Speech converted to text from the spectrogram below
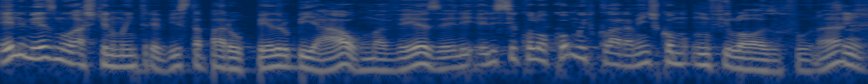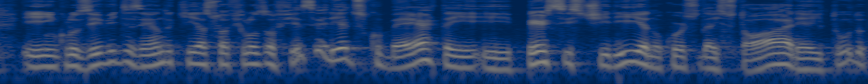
Ele mesmo, acho que numa entrevista para o Pedro Bial, uma vez, ele, ele se colocou muito claramente como um filósofo, né? Sim. e inclusive dizendo que a sua filosofia seria descoberta e, e persistiria no curso da história e tudo.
